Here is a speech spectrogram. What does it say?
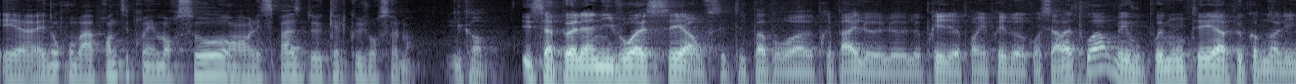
Et, euh, et donc on va apprendre ces premiers morceaux en l'espace de quelques jours seulement. Et ça peut aller à un niveau assez. Alors, c'était pas pour euh, préparer le, prix, le premier prix de conservatoire, mais vous pouvez monter un peu comme dans les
